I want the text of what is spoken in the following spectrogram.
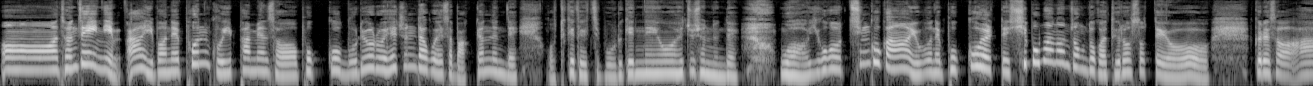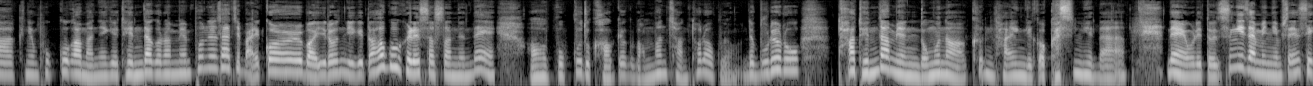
어, 전재희님, 아, 이번에 폰 구입하면서 복구 무료로 해준다고 해서 맡겼는데 어떻게 될지 모르겠네요 해주셨는데 와, 이거 친구가 이번에 복구할 때 15만원 정도가 들었었대요. 그래서 아, 그냥 그냥 복구가 만약에 된다 그러면 폰을 사지 말 걸 막 이런 얘기도 하고 그랬었었는데 어, 복구도 가격이 만만치 않더라고요. 근데 무료로 다 된다면 너무나 큰 다행일 것 같습니다. 네, 우리 또 승희자매님 센스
